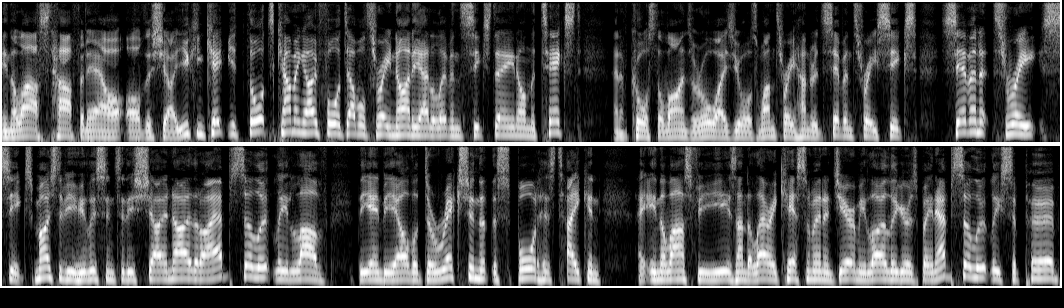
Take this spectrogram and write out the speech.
in the last half an hour of the show. You can keep your thoughts coming 0433 98 11 16 on the text. And of course, the lines are always yours 1300 736 736. Most of you who listen to this show know that I absolutely love the NBL, the direction that the sport has taken uh, in the last few years under Larry Kestelman and Jeremy Loeliger has been absolutely superb.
